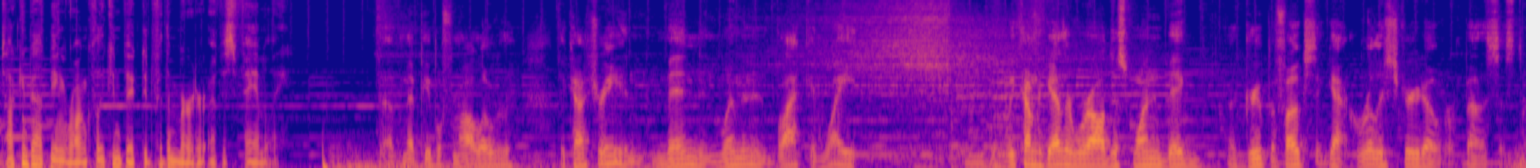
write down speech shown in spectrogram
talking about being wrongfully convicted for the murder of his family. I've met people from all over the, country, and men and women, and black and white. And when we come together, we're all just one big uh, group of folks that got really screwed over by the system.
